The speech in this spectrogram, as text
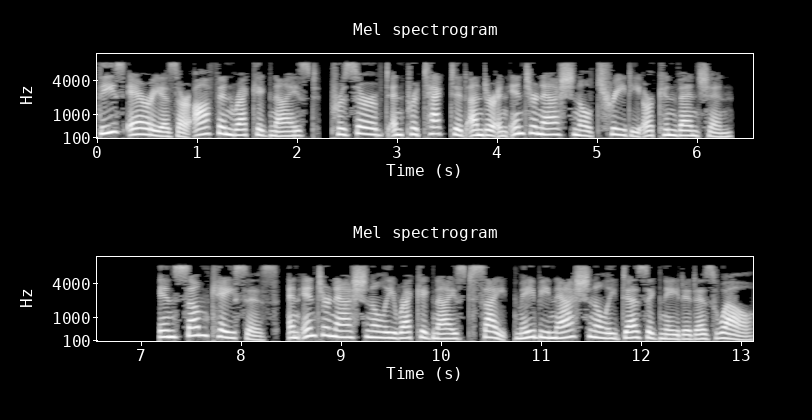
These areas are often recognized, preserved and protected under an international treaty or convention. In some cases, an internationally recognized site may be nationally designated as well.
